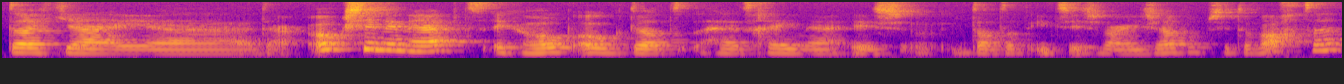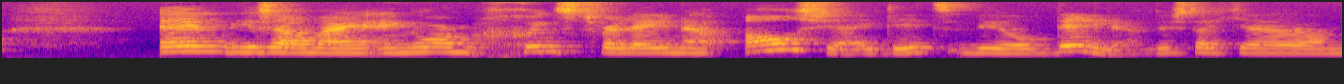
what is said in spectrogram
dat jij eh, daar ook zin in hebt. Ik hoop ook dat hetgene is, dat het iets is waar je zelf op zit te wachten. En je zou mij enorm gunst verlenen als jij dit wil delen. Dus dat je ehm,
